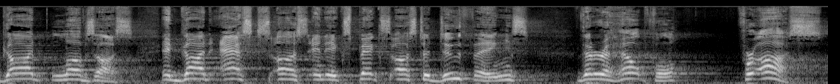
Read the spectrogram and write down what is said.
God loves us. And God asks us and expects us to do things that are helpful for us.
